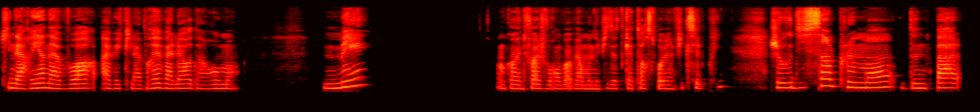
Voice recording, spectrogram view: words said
qui n'a rien à voir avec la vraie valeur d'un roman. Mais encore une fois, je vous renvoie vers mon épisode 14 pour bien fixer le prix. Je vous dis simplement de ne pas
